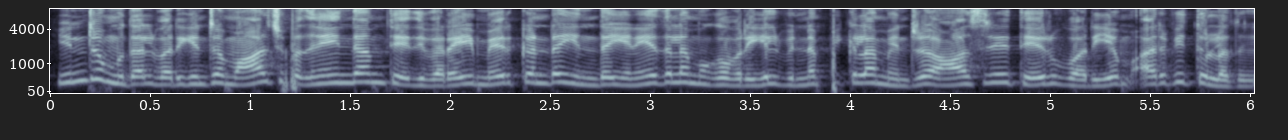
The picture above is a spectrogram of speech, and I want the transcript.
இன்று முதல் வருகின்ற மார்ச் பதினைந்தாம் தேதி வரை மேற்கண்ட இந்த இணையதள முகவரியில் விண்ணப்பிக்கலாம் என்று ஆசிரியர் தேர்வு வாரியம் அறிவித்துள்ளது.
